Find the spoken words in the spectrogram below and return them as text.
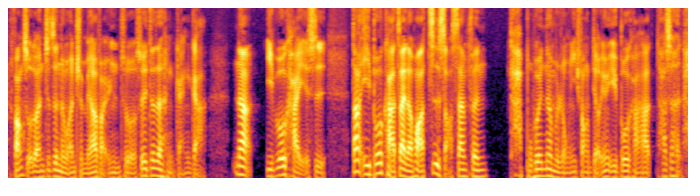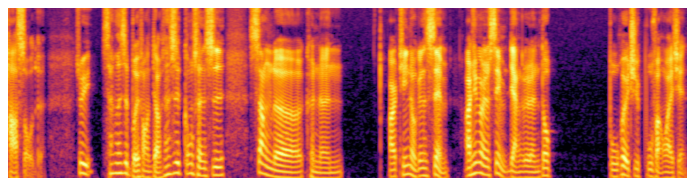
防守端就真的完全没办法运作，所以真的很尴尬。那伊波卡也是，当伊波卡在的话，至少三分。他不会那么容易放掉，因为伊波卡他他是很哈手的，所以三分是不会放掉。但是工程师上了可能 Artino 跟 Sim，Artino 跟 Sim 两个人都不会去布防外线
